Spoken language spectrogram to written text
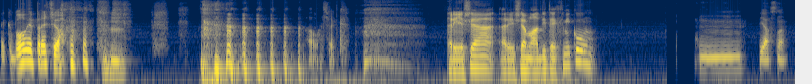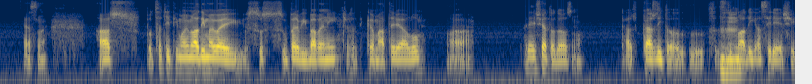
Tak Boh vie prečo. Mm-hmm. Ale však. Riešia, riešia mladí techniku? Mm, jasné, jasné. Až v podstate tí moji mladí majú aj, sú super vybavení, čo sa týka materiálu a riešia to dosť. No. Každý to z tých mm-hmm. mladých asi rieši.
